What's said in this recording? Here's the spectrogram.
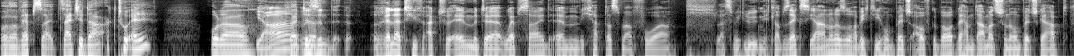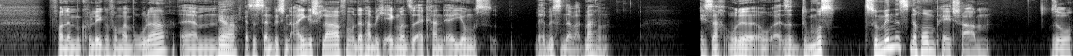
eurer Website? Seid ihr da aktuell? Oder? Ja, Seid wir ihr- sind äh, relativ aktuell mit der Website. Ähm, ich habe das mal vor, pff, lass mich lügen, ich glaube sechs Jahren oder so habe ich die Homepage aufgebaut. Wir haben damals schon eine Homepage gehabt von einem Kollegen von meinem Bruder. Ähm, Ja. Es ist ein bisschen eingeschlafen und dann habe ich irgendwann so erkannt, ey Jungs, wir müssen da was machen. Ich sag, ohne, also du musst zumindest eine Homepage haben. So.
